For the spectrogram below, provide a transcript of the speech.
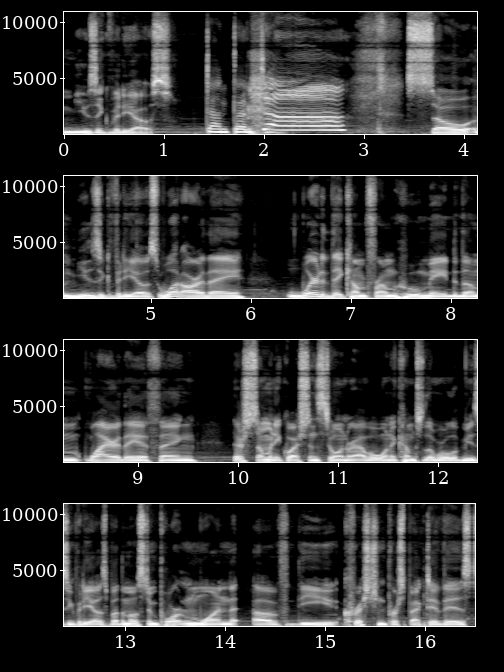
music videos. Dun dun dun. So, music videos, what are they? Where did they come from? Who made them? Why are they a thing? There's so many questions to unravel when it comes to the world of music videos, but the most important one of the Christian perspective is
